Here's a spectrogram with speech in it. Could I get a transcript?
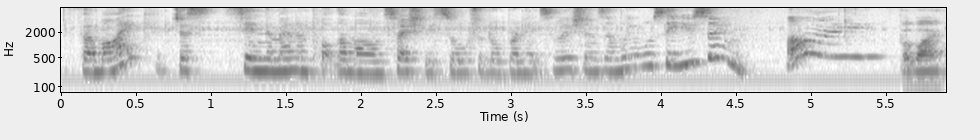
for Mike, just send them in and put them on Socially Sorted or Brilliant Solutions, and we will see you soon. Bye. Bye bye.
